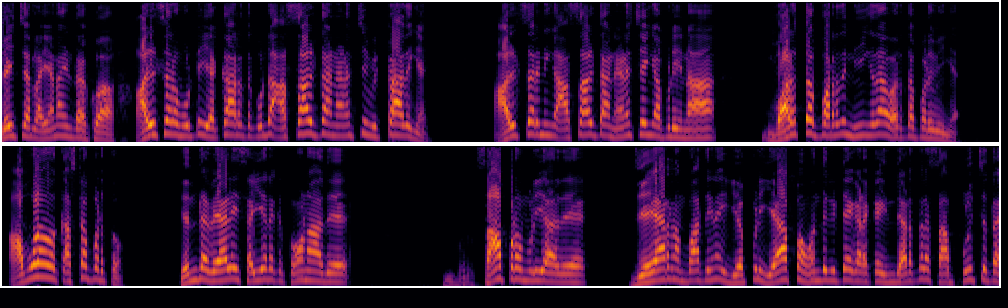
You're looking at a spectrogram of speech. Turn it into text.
ஜெயிச்சிடலாம். ஏன்னா இந்த அல்சரை மட்டும் எக்காரத்தை கொண்டு அசால்ட்டாக நினச்சி விட்டுறாதீங்க. அல்சரை நீங்கள் அசால்ட்டாக நினச்சிங்க அப்படின்னா வருத்தப்படுறது நீங்கள் தான் வருத்தப்படுவீங்க. அவ்வளோ கஷ்டப்படுத்தும். எந்த வேலையும் செய்யறதுக்கு தோணாது. சாப்பிட முடியாது. ஜேரணம் பார்த்தீங்கன்னா எப்படி ஏப்பம் வந்துக்கிட்டே கிடக்க. இந்த இடத்துல சா புளிச்ச த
